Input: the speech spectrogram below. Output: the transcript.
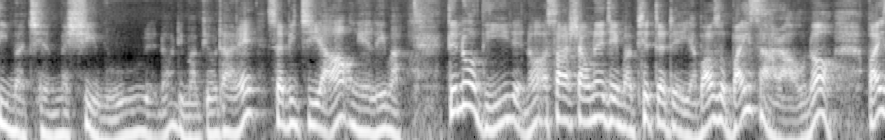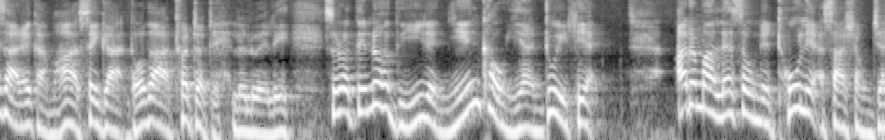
တိမှတ်ခြင်းမရှိဘူးတဲ့เนาะဒီမှာပြောထားတယ်ဆက်ပြီးကြည့်အောင်အငယ်လေးမှာတင်းတို့သည်တဲ့เนาะအစာရှောင်တဲ့အချိန်မှာဖြစ်တတ်တဲ့အရာဘာလို့ဆိုဘိုက်စာတာဟုတ်เนาะဘိုက်စာတဲ့အခါမှာစိတ်ကဒေါသထွက်တတ်တယ်လွယ်လွယ်လေးဆိုတော့တင်းတို့သည်တဲ့ညင်းခုန်ရန်တွေ့လျက်အာဓမလက်စုံနဲ့ထိုးလျက်အစာရှောင်ကြ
